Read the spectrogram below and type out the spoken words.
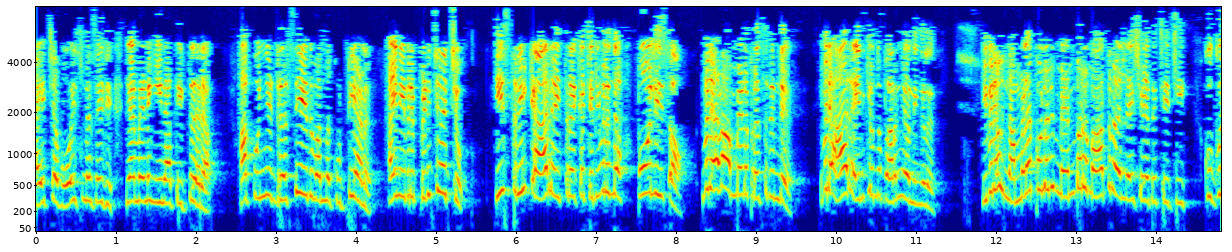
അയച്ച വോയിസ് മെസ്സേജ് ഞാൻ വേണമെങ്കിൽ ഇതിനകത്ത് ഇട്ട് തരാം. ആ കുഞ്ഞ് ഡ്രസ് ചെയ്ത് വന്ന കുട്ടിയാണ്. അതിനെ ഇവർ പിടിച്ചു വെച്ചു. ഈ സ്ത്രീക്ക് ആരാ ഇത്രയൊക്കെ ചെയ്ത് ഇവരെന്താ? പോലീസോ? ഇവരാണോ അമ്മയുടെ പ്രസിഡന്റ് ഇവരാരാ? എനിക്കൊന്ന് പറഞ്ഞോ നിങ്ങൾ. ഇവർ നമ്മളെ പോലെ ഒരു മെമ്പർ മാത്രമല്ലേ ശ്വേത ചേച്ചി കുക്കു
